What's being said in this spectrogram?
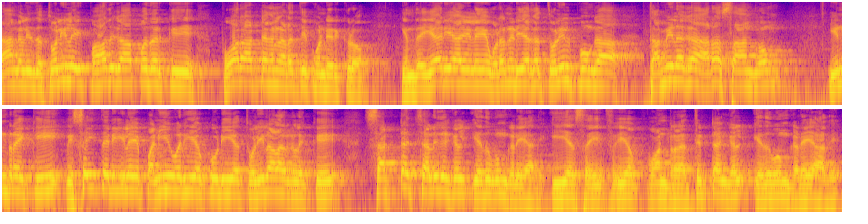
நாங்கள் இந்த தொழிலை பாதுகாப்பதற்கு போராட்டங்கள் நடத்தி கொண்டிருக்கிறோம். இந்த ஏரியாவிலே உடனடியாக தொழில் பூங்கா தமிழக அரசாங்கம் இன்றைக்கு விசைத்தறியிலே பணிபுரியக்கூடிய தொழிலாளர்களுக்கு சட்ட சலுகைகள் எதுவும் கிடையாது. இஎஸ்ஐ போன்ற திட்டங்கள் எதுவும் கிடையாது.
